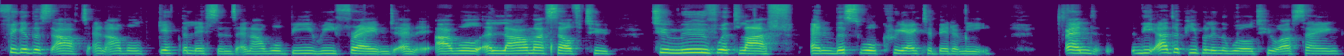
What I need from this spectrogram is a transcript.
figure this out and I will get the lessons and I will be reframed and I will allow myself to to move with life and this will create a better me. And the other people in the world who are saying,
